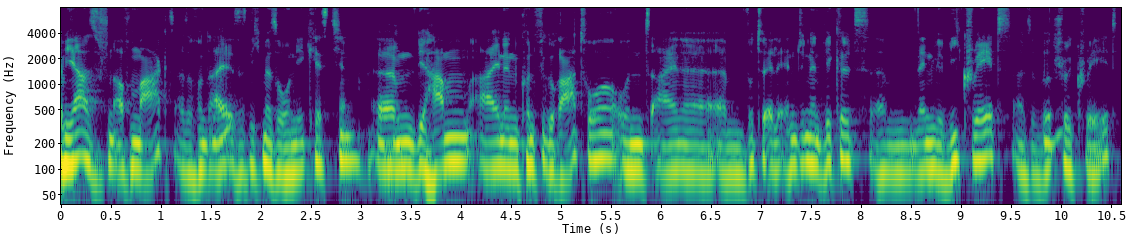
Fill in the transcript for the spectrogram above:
Ja, es ist schon auf dem Markt, also von daher mhm. ist es nicht mehr so ein Nähkästchen. Mhm. Ähm, wir haben einen Konfigurator und eine ähm, virtuelle Engine entwickelt, ähm, nennen wir vCreate, also Virtual mhm. Create.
